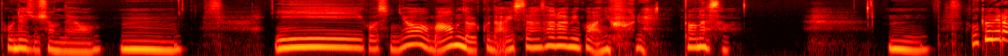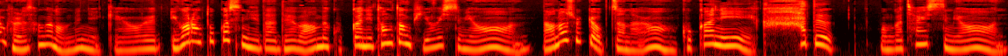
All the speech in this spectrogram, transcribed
보내주셨네요. 음, 이것은요, 마음 넓고 나이스한 사람이고 아니고를 떠나서, 음, 성격이랑 별로 상관없는 얘기예요. 왜, 이거랑 똑같습니다. 내 마음의 곳간이 텅텅 비어있으면 나눠줄 게 없잖아요. 곳간이 가득 뭔가 차있으면,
